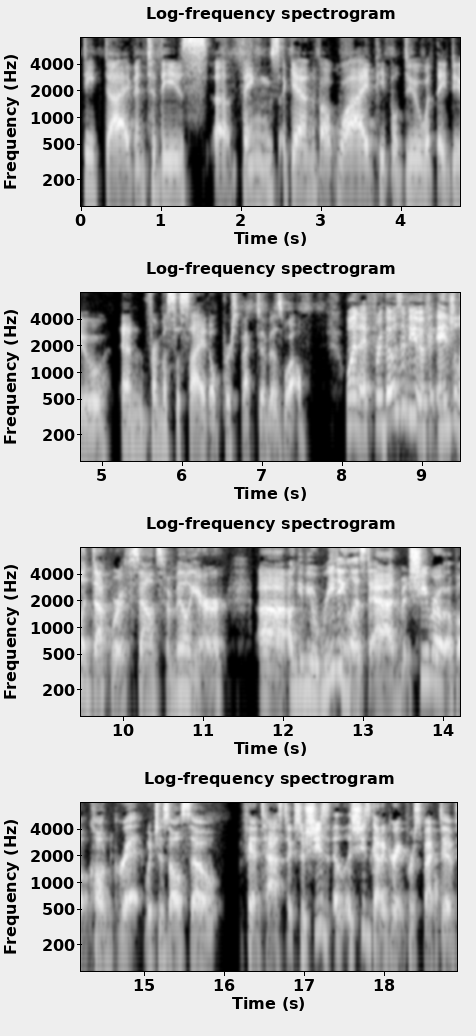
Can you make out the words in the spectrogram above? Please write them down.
deep dive into these uh, things again about why people do what they do and from a societal perspective as well. Well, for those of you, if Angela Duckworth sounds familiar, uh, I'll give you a reading list ad, but she wrote a book called Grit, which is also fantastic. So she's she's got a great perspective,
